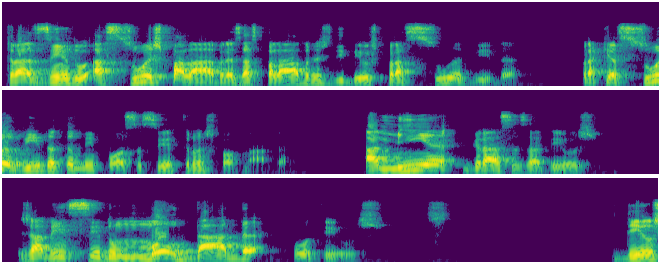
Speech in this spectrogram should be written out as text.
trazendo as suas palavras, as palavras de Deus para a sua vida, para que a sua vida também possa ser transformada. A minha, graças a Deus, já vem sendo moldada por Deus. Deus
